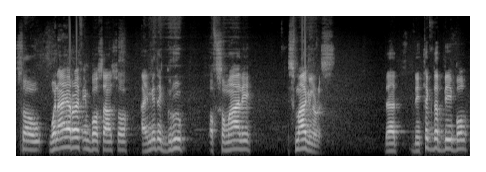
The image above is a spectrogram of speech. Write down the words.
So when I arrived in Bosaso, I met a group of Somali smugglers that they take the people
